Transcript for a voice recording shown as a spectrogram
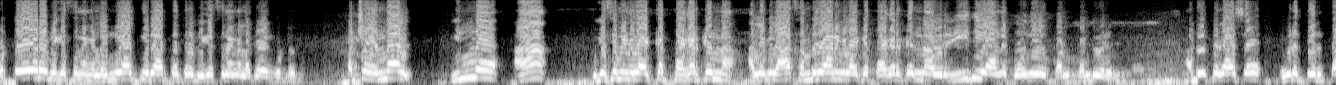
ഒട്ടേറെ വികസനങ്ങൾ എണ്ണിയാൽ തീരാത്തത്ര വികസനങ്ങൾ അദ്ദേഹം കൊണ്ടുവന്നു. പക്ഷെ എന്നാൽ ഇന്ന് ആ വികസനങ്ങളെയൊക്കെ തകർക്കുന്ന അല്ലെങ്കിൽ ആ സംവിധാനങ്ങളെയൊക്കെ തകർക്കുന്ന ഒരു രീതിയാണ് കോന്നിയിൽ കണ്ടുവരുന്നത്. അടൂർ പ്രകാശ് ഇവിടെ തീർത്ത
